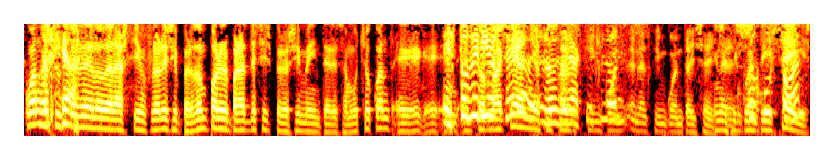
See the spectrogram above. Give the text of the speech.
¿Cuándo sucede lo de las 100 flores? Y perdón por el paréntesis, pero sí me interesa mucho. Eh, eh, Esto debió ser lo de las 100 flores. En el 56. En el 56.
